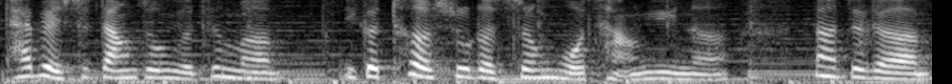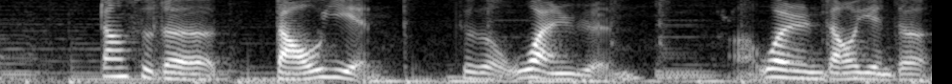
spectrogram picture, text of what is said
台北市当中有这么一个特殊的生活场域呢，那这个当时的导演这个万人啊，万人导演的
